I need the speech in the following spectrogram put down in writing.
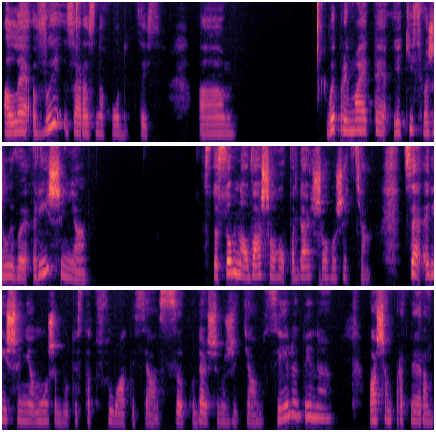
Але ви зараз знаходитесь, ви приймаєте якісь важливі рішення стосовно вашого подальшого життя. Це рішення може бути стосуватися з подальшим життям цієї людини, вашим партнером,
